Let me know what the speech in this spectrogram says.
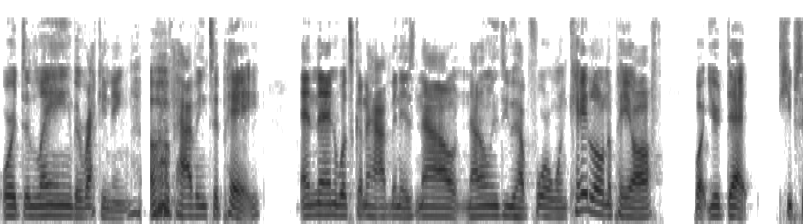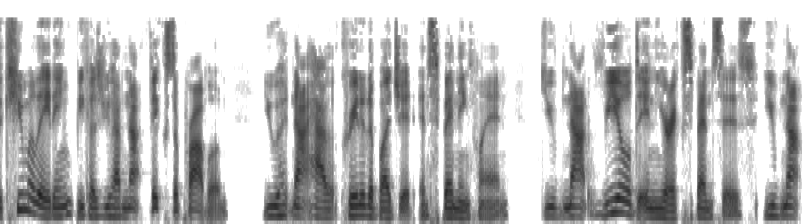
or delaying the reckoning of having to pay. And then what's going to happen is now not only do you have 401k loan to pay off, but your debt keeps accumulating because you have not fixed the problem. You have not have created a budget and spending plan. You've not reeled in your expenses. You've not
